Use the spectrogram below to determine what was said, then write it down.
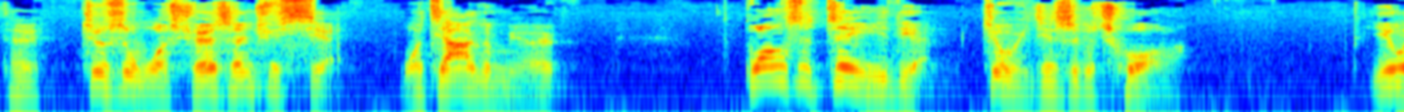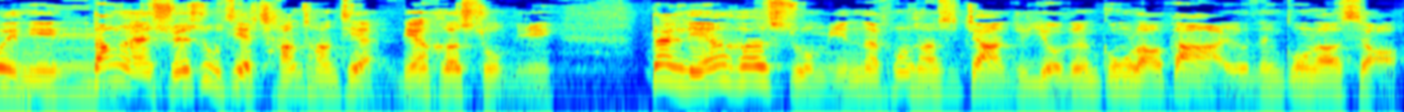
对，就是我学生去写，我加个名儿，光是这一点就已经是个错了。因为你当然学术界常常见联合署名。但联合署名呢，通常是这样，就有人功劳大，有人功劳小，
